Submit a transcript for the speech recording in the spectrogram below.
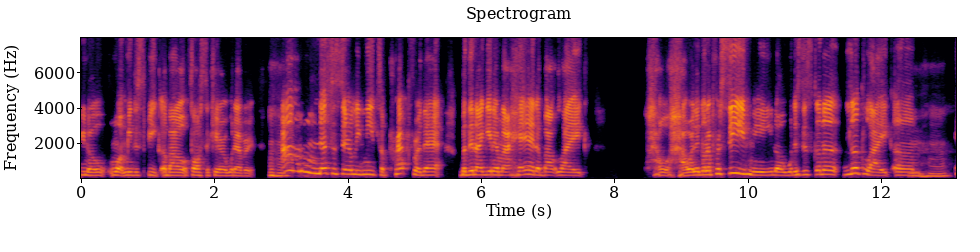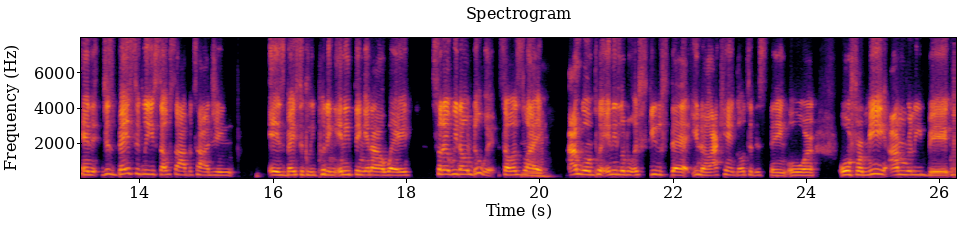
you know want me to speak about foster care or whatever mm-hmm. i don't necessarily need to prep for that but then i get in my head about like how how are they going to perceive me you know what is this going to look like um mm-hmm. and just basically self-sabotaging is basically putting anything in our way so that we don't do it. So it's like I'm going to put any little excuse that you know I can't go to this thing, or or for me, I'm really big.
